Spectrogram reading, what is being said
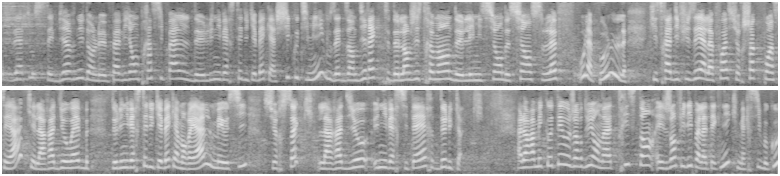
toutes et à tous et bienvenue dans le pavillon principal de l'Université du Québec à Chicoutimi. Vous êtes en direct de l'enregistrement de l'émission de science L'œuf ou la poule qui sera diffusée à la fois sur choc.ca qui est la radio web de l'Université du Québec à Montréal mais aussi sur SOC, la radio universitaire de l'UQAC. Alors à mes côtés aujourd'hui, on a Tristan et Jean-Philippe à la technique. Merci beaucoup.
